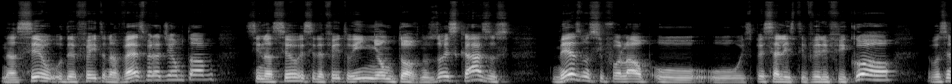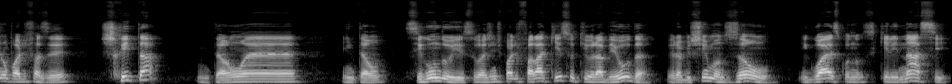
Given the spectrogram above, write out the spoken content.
nasceu o defeito na véspera de Yom Tov, se nasceu esse defeito em Yom Tov. Nos dois casos, mesmo se for lá o, o, o especialista e verificou, você não pode fazer shkita. Então, é, então, segundo isso, a gente pode falar que isso que o Rabi Uda e o Rabi Shimon são iguais quando que ele nasce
